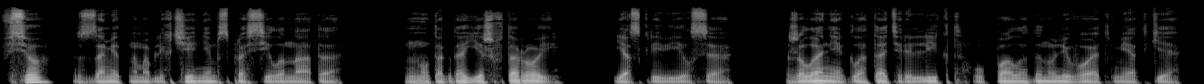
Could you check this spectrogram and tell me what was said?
«Все?» — с заметным облегчением спросила Ната. «Ну тогда ешь второй». Я скривился. Желание глотать реликт упало до нулевой отметки.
